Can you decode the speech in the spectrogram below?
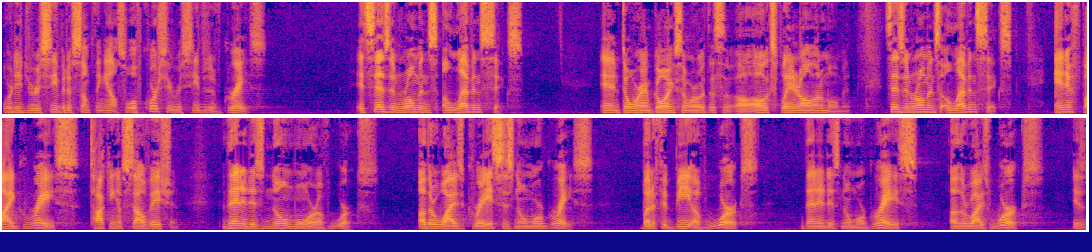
or did you receive it of something else? Well, of course you received it of grace. It says in Romans 11 6, and don't worry, I'm going somewhere with this. I'll, I'll explain it all in a moment. Says in Romans 11:6, And if by grace, talking of salvation, then it is no more of works. Otherwise, grace is no more grace. But if it be of works, then it is no more grace. Otherwise, works is,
